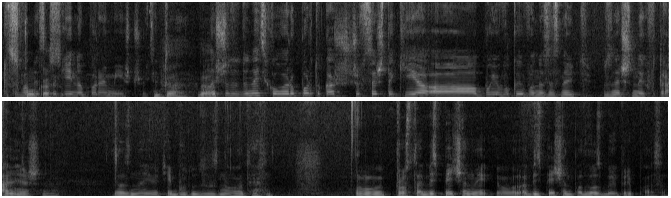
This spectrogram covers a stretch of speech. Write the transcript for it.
Тобто Сколько вони с- спокійно переміщуються. Да, да. Але щодо Донецького аеропорту кажуть, що все ж таки а, бойовики вони зазнають значних втрат. Конечно, зазнають і будуть зазнавати. Ну, просто обеспечений, обеспечен подвоз боеприпасов.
